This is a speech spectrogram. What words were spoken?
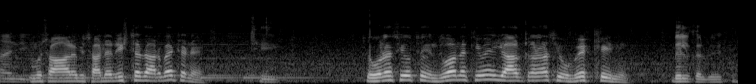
ਹਾਂਜੀ। ਮਿਸਾਲ ਵੀ ਸਾਡੇ ਰਿਸ਼ਤੇਦਾਰ ਬੈਠੇ ਨੇ। ਠੀਕ। ਤੇ ਉਹਨਾਂ ਸੀ ਉੱਥੇ ਹਿੰਦੂਆਂ ਦਾ ਕਿਵੇਂ ਯਾਦ ਕਰਨਾ ਸੀ ਉਹ ਵੇਖੇ ਹੀ ਨਹੀਂ। ਬਿਲਕੁਲ ਬਿਲਕੁਲ।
